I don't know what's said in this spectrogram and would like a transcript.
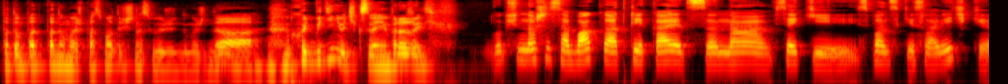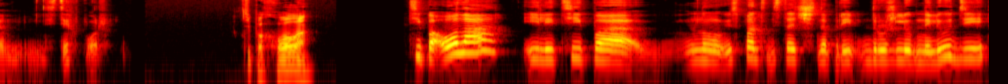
потом подумаешь, посмотришь на свою жизнь, думаешь, да, хоть бы денечек с вами прожить. В общем, наша собака откликается на всякие испанские словечки с тех пор. Типа хола? Типа ола или типа ну, испанцы достаточно при... дружелюбные люди,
